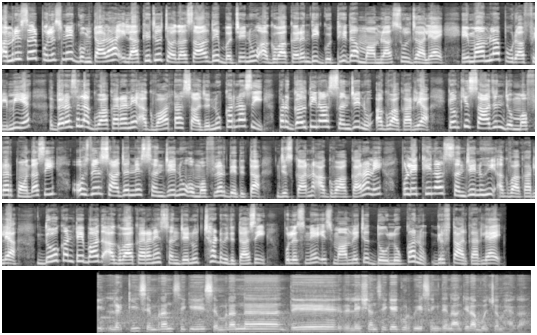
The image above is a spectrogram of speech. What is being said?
Amritsar police ਨੇ ਗੁਮਟਾਲਾ ਇਲਾਕੇ 'ਚ 14 ਸਾਲ ਦੇ ਬੱਚੇ ਨੂੰ ਅਗਵਾ ਕਰਨ ਦੀ ਗੁੱਥੀ ਦਾ ਮਾਮਲਾ ਸੁਲਝਾ ਲਿਆ ਹੈ। ਇਹ ਮਾਮਲਾ ਪੂਰਾ ਫਿਲਮੀ ਹੈ। ਦਰਅਸਲ ਅਗਵਾਕਾਰਾਂ ਨੇ ਅਗਵਾ ਤਾਂ ਸਾਜਨ ਨੂੰ ਕਰਨਾ ਸੀ, ਪਰ ਗਲਤੀ ਨਾਲ ਸੰਜੇ ਨੂੰ ਅਗਵਾ ਕਰ ਲਿਆ। ਕਿਉਂਕਿ ਸਾਜਨ ਜੋ ਮਫਲਰ ਪਾਉਂਦਾ ਸੀ, ਉਸ ਦਿਨ ਸਾਜਨ ਨੇ ਸੰਜੇ ਨੂੰ ਉਹ ਮਫਲਰ ਦੇ ਦਿੱਤਾ, ਜਿਸ ਕਾਰਨ ਅਗਵਾਕਾਰਾਂ ਨੇ ਭੁਲੇਖੇ ਨਾਲ ਸੰਜੇ ਨੂੰ ਹੀ ਅਗਵਾ ਕਰ ਲਿਆ। 2 ਘੰਟੇ ਬਾਅਦ ਅਗਵਾਕਾਰਾਂ ਨੇ ਸੰਜੇ ਨੂੰ ਛੱਡ ਵੀ ਦਿੱਤਾ ਸੀ। ਪੁਲਿਸ ਨੇ ਇਸ ਮਾਮਲੇ 'ਚ ਦੋ ਲੋਕਾਂ ਨੂੰ ਗ੍ਰਿਫਤਾਰ ਕਰ ਲਿਆ ਹੈ। ਲੜਕੀ ਸਿਮਰਨ ਸੀਗੀ, ਸਿਮਰਨ ਦੇ ਰਿਲੇਸ਼ਨ ਸੀਗੇ ਗੁਰਬੀਰ ਸਿੰਘ ਦੇ ਨਾਲ, ਜਿਹੜਾ ਮੁਲਜ਼ਮ ਹੈਗਾ।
